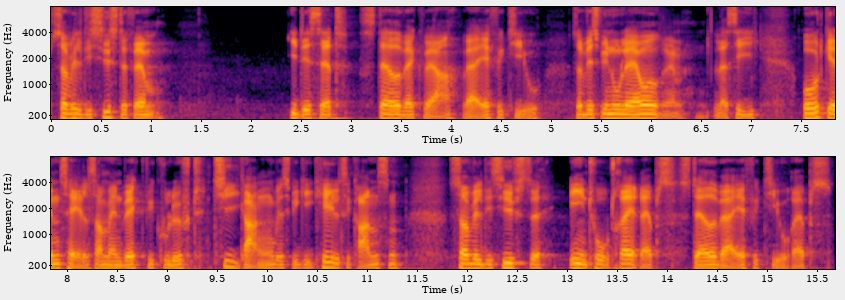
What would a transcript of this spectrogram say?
så vil de sidste fem i det sæt stadigvæk være, være effektive. Så hvis vi nu lavede, øh, lad os sige, 8 gentagelser med en vægt, vi kunne løfte 10 gange, hvis vi gik helt til grænsen, så vil de sidste 1, 2, 3 reps stadig være effektive reps.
